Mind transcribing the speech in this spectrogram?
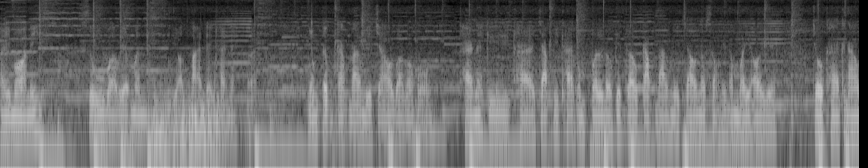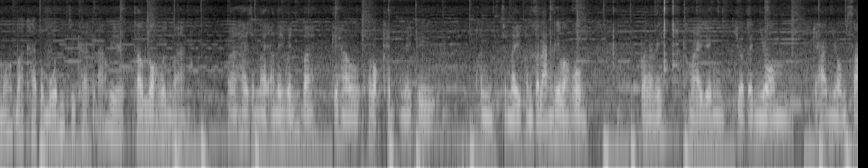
ហើយបងនេះស៊ូបើវាមិនវាអត់តែទេខែនេះបាទខ្ញុំទៅកាប់ដើមវាចោលបាទបងប្អូនខែនេះគឺខែចាប់ពីខែ7ដល់គេត្រូវកាប់ដើមវាចោលនៅស្រុកនេះដើម្បីឲ្យវា ចូលខែក្តៅមកបាទខែ9គឺខែក្តៅវាត្រូវលាស់វិញបាទហើយចំណែកអានេះវិញបាទគេហៅ rocket នេះគឺផិនចំណៃផិនបលាំងទេបងប្អូនបាទនេះខ្មែរយើងយកទៅញោមគេហៅញោមសា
